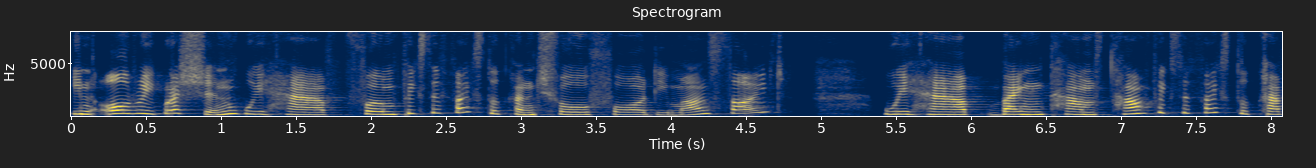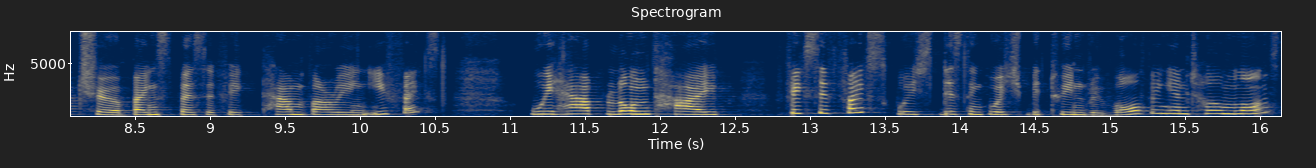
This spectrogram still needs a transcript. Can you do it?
In all regression, we have firm fixed effects to control for demand side. We have bank times time fixed effects to capture bank-specific time varying effects. We have loan type fixed effects, which distinguish between revolving and term loans.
